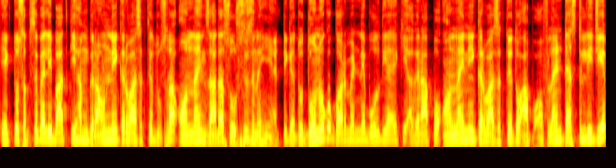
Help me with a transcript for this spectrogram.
एक तो सबसे पहली बात कि हम ग्राउंड नहीं करवा सकते, दूसरा ऑनलाइन ज़्यादा सोर्सेज नहीं है, ठीक है? तो दोनों को गवर्नमेंट ने बोल दिया है कि अगर आप ऑनलाइन नहीं करवा सकते तो आप ऑफलाइन टेस्ट लीजिए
